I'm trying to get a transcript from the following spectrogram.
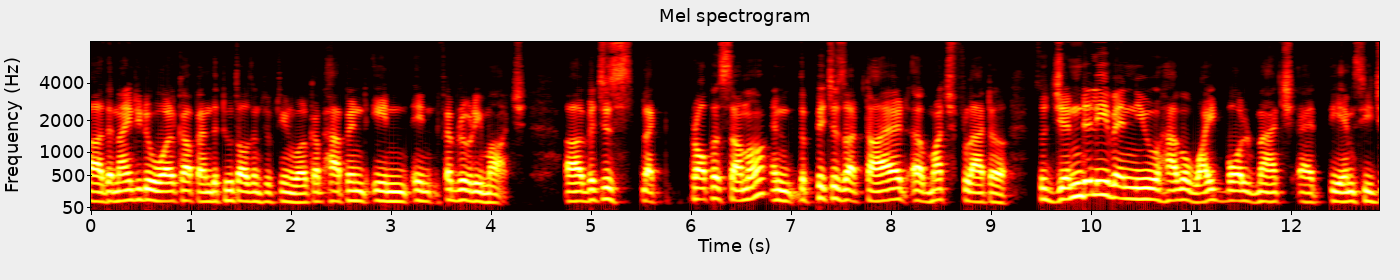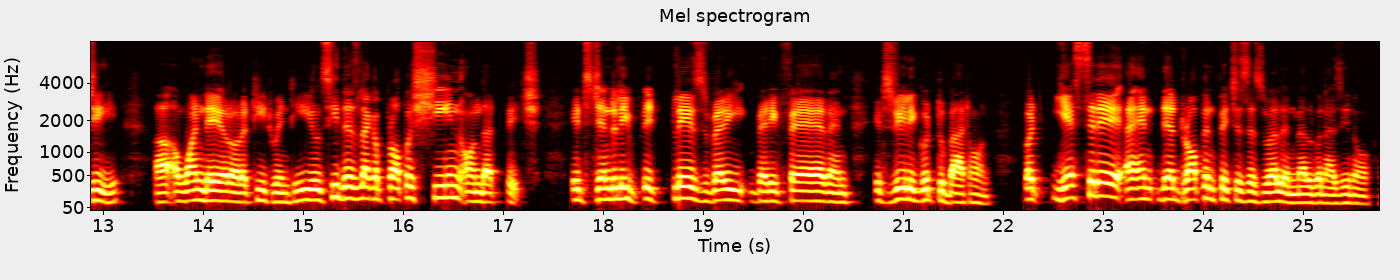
uh, the 92 World Cup and the 2015 World Cup happened in, in February, March, uh, which is like proper summer and the pitches are tired, uh, much flatter. So generally when you have a white ball match at the MCG, uh, a one day or a T20, you'll see there's like a proper sheen on that pitch. It's generally, it plays very, very fair and it's really good to bat on. But yesterday, and they're dropping pitches as well in Melbourne, as you know.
